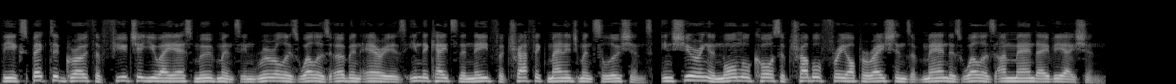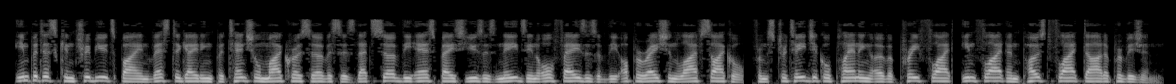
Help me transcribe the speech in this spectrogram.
The expected growth of future UAS movements in rural as well as urban areas indicates the need for traffic management solutions, ensuring a normal course of trouble-free operations of manned as well as unmanned aviation. Impetus contributes by investigating potential microservices that serve the airspace user's needs in all phases of the operation life cycle, from strategical planning over pre-flight, in-flight and post-flight data provision.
